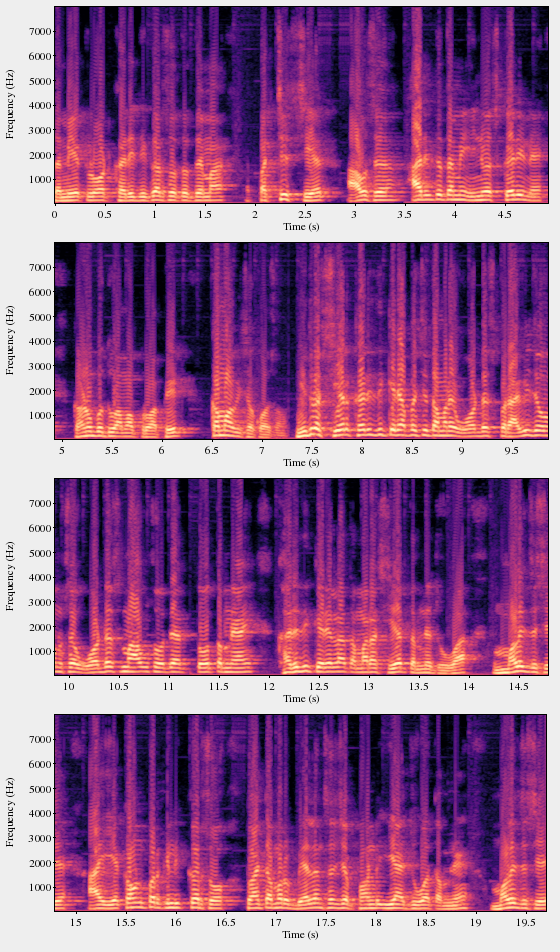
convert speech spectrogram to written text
તમે એક લોટ ખરીદી કરશો તો તેમાં પચીસ શેર આવશે. આ રીતે તમે ઇન્વેસ્ટ કરીને ઘણું બધું આમાં પ્રોફિટ કમાવી શકો છો. મિત્રો, શેર ખરીદી કર્યા પછી તમારે ઓર્ડર્સ પર આવી જવાનું છે. ઓર્ડર્સમાં આવશો ત્યાં તો તમને અહીં ખરીદી કરેલા તમારા શેર તમને જોવા મળી જશે. આ એકાઉન્ટ પર ક્લિક કરશો તો અહીં તમારું બેલેન્સ હશે. ફંડ અહીંયા જોવા તમને મળી જશે.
